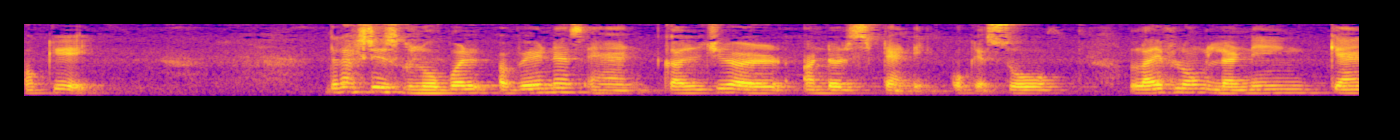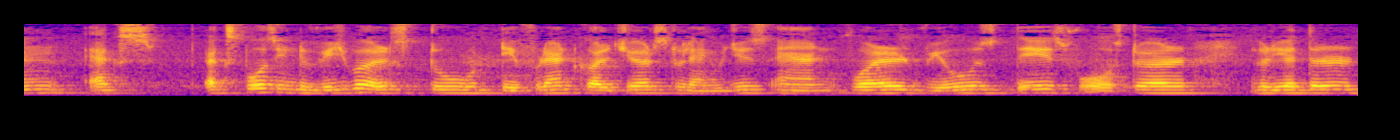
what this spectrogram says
Okay. The next is global awareness and cultural understanding. Okay so lifelong learning can ex- expose individuals to different cultures languages and world views this foster greater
